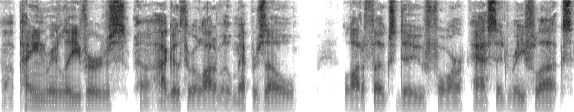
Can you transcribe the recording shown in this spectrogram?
uh, pain relievers, uh, I go through a lot of omeprazole. A lot of folks do for acid reflux.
